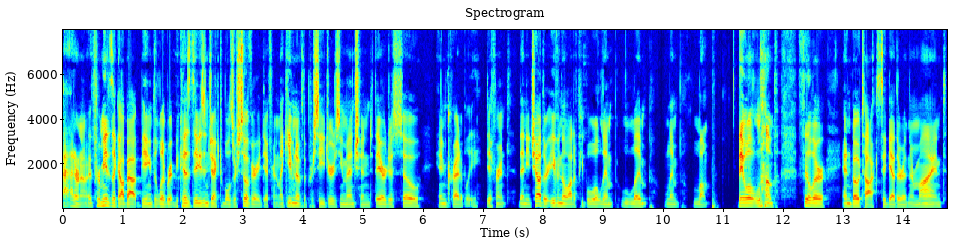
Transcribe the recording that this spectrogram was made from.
I don't know. For me, it's like about being deliberate because these injectables are so very different. Like even of the procedures you mentioned, they are just so incredibly different than each other. Even though a lot of people will limp, limp, limp, lump. They will lump filler and Botox together in their mind.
